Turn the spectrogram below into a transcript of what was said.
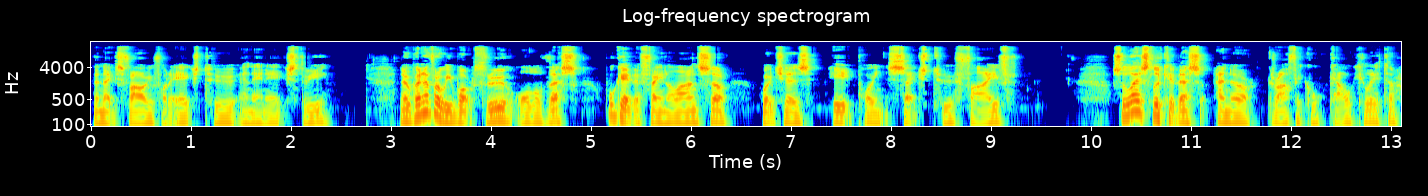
the next value for x2 and then x3. Now whenever we work through all of this, we'll get the final answer, which is 8.625. So let's look at this in our graphical calculator.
